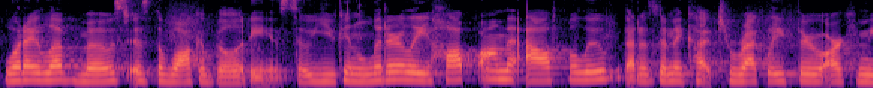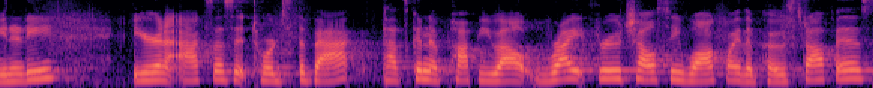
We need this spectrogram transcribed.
What I love most is the walkability. So, you can literally hop on the Alpha Loop that is going to cut directly through our community you're gonna access it towards the back. That's gonna pop you out right through Chelsea Walk by the post office.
